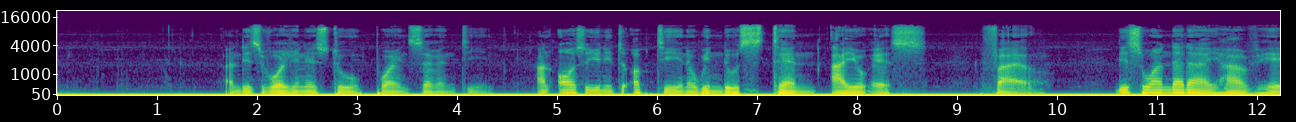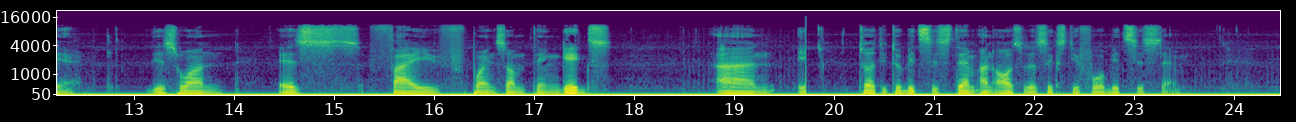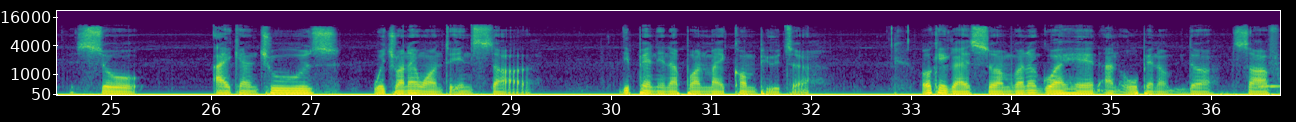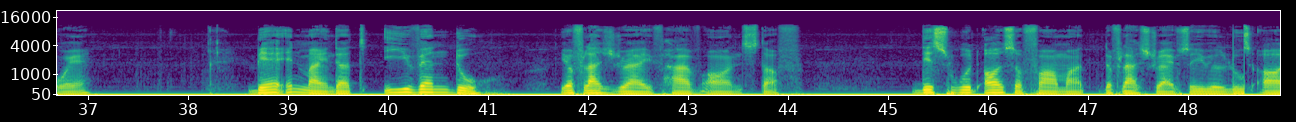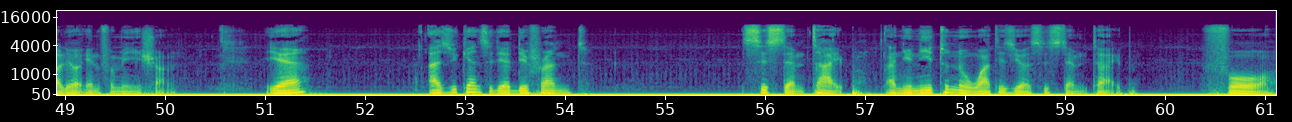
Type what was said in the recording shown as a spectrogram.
And this version is 2.17 and also you need to obtain a Windows 10 ISO file. This one that I have here. This one is 5 point something gigs and a 32 bit system and also the 64 bit system. So I can choose which one I want to install depending upon my computer. Okay guys so I'm gonna go ahead and open up the software. Bear in mind that even though your flash drive have on stuff this would also format the flash drive so you will lose all your information. Yeah? As you can see there are different system type and you need to know what is your system type for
